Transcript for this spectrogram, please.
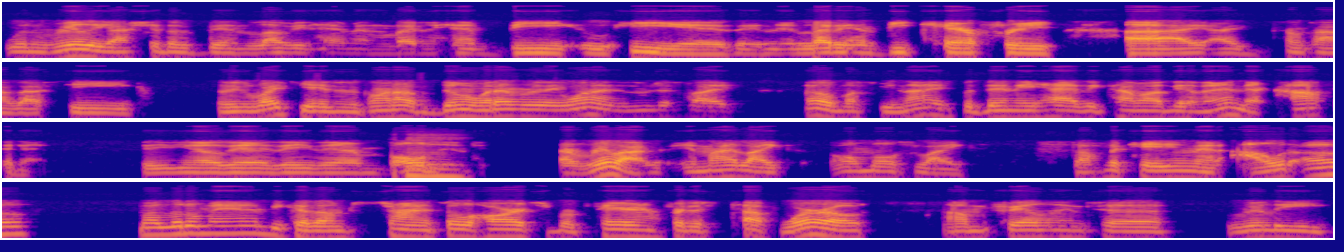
When really I should have been loving him and letting him be who he is and, and letting him be carefree. Uh, I, I sometimes I see these white kids just going out doing whatever they want, and I'm just like, oh, it must be nice. But then they have they come out the other end, they're confident. They, you know, they're they they're emboldened. Mm-hmm. I realize, am I like almost like suffocating that out of my little man because I'm trying so hard to prepare him for this tough world. I'm failing to really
